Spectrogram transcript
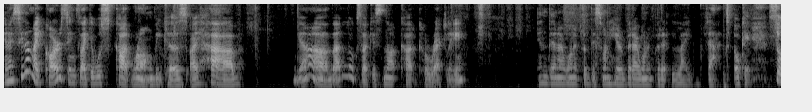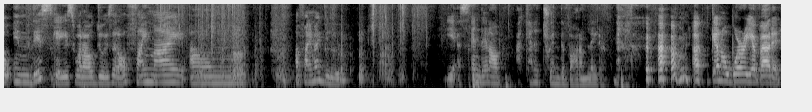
And I see that my card seems like it was cut wrong because I have, yeah, that looks like it's not cut correctly and then I want to put this one here, but I want to put it like that. Okay, so in this case, what I'll do is that I'll find my, um, I'll find my glue. Yes, and then I'll, I kind of trim the bottom later. I'm not gonna worry about it.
